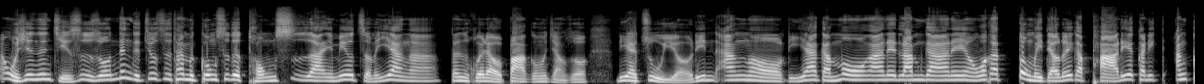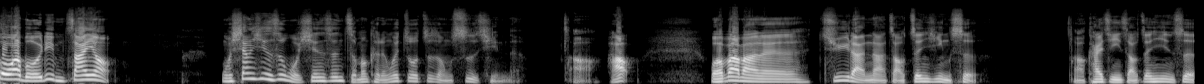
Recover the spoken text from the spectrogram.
那我先生解释说，那个就是他们公司的同事啊，也没有怎么样啊。但是回来，我爸跟我讲说，你要注意哦，恁翁哦，底下个摸啊，那蓝啊，那哦，我个动没掉的一个怕，你看你翁哥啊，无你唔知哦。我相信是我先生，怎么可能会做这种事情呢？啊，好，我爸爸呢，居然呐、啊、找征信社啊，开启找征信社，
